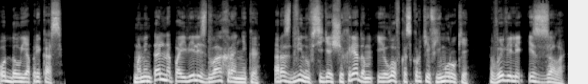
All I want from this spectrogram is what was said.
Отдал я приказ. Моментально появились два охранника, раздвинув сидящих рядом и ловко скрутив ему руки, вывели из зала.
